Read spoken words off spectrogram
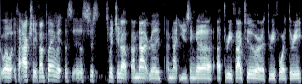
well, if actually if I'm playing with let's, let's just switch it up. I'm not really I'm not using a, a three five two or a three four three.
